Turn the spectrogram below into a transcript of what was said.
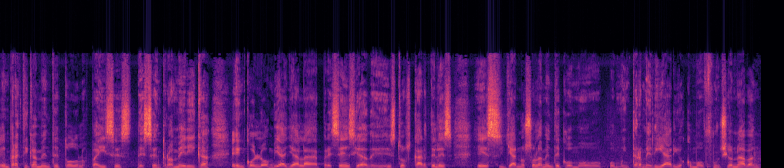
en prácticamente todos los países de Centroamérica. En Colombia ya la presencia de estos cárteles es ya no solamente como, como intermediarios, como funcionaban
